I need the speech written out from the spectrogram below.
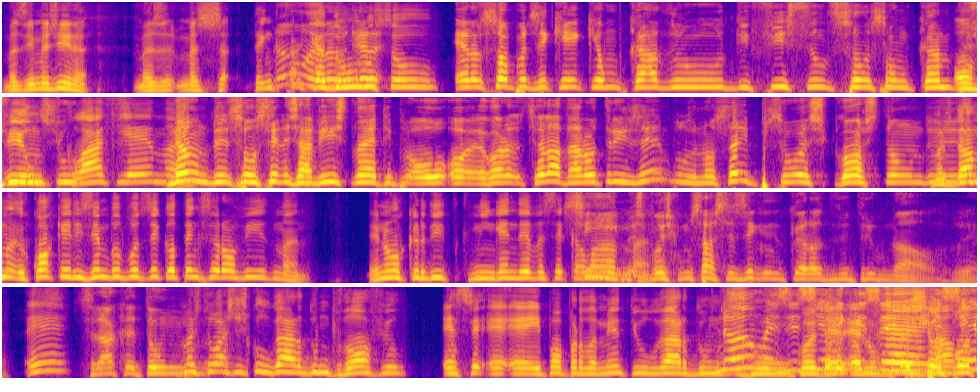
mas imagina, mas, mas tem que Não, estar cada era- um no era- seu. Era só para dizer que é, que é um bocado difícil, são, são campos Ouvi-los, muito- claro que é, mano. Não, de- são cenas, já viste, não é? Tipo, ou, ou agora, sei lá, dar outro exemplo, não sei, pessoas que gostam de... Mas dá-me qualquer exemplo, eu vou dizer que ele tem que ser ouvido, mano. Eu não acredito que ninguém deva ser Sim, calado, mas mano. depois começaste a dizer que era no tribunal. É, Será que então... mas tu achas que o lugar de um pedófilo é, ser- é- é ir para o Parlamento e o lugar de um. Não, de um mas e se ele é quiser? E tribunal? se ele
